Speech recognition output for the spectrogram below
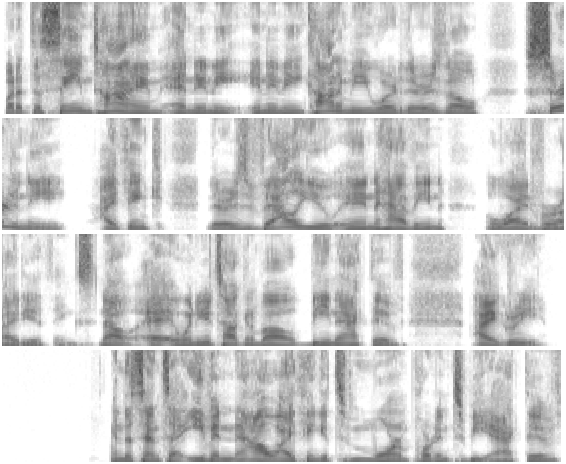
but at the same time, and in a, in an economy where there is no certainty I think there is value in having a wide variety of things. Now, when you're talking about being active, I agree. In the sense that even now, I think it's more important to be active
